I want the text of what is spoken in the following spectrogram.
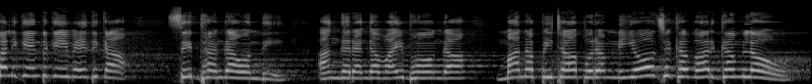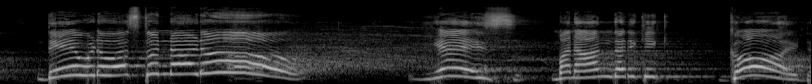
పలికేందుకు ఈ వేదిక సిద్ధంగా ఉంది. అంగరంగ వైభవంగా మన పిఠాపురం నియోజకవర్గంలో దేవుడు వస్తున్నాడు. ఎస్ మన అందరికి గాడ్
